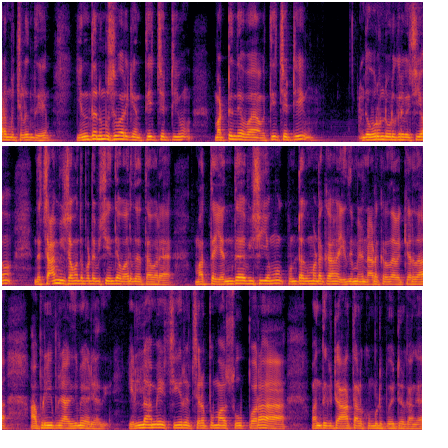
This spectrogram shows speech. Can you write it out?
ஆரம்பிச்சிலேருந்து இந்த நிமிஷம் வரைக்கும் தீச்சட்டியும் மட்டும்தான் தீச்சட்டி இந்த உருண்டு கொடுக்குற விஷயம் இந்த சாமி சம்மந்தப்பட்ட விஷயந்தே வருதே தவிர மற்ற எந்த விஷயமும் குண்டக மண்டக்கா இதுமாரி நடக்கிறதா வைக்கிறதா அப்படி இப்படி எதுவுமே கிடையாது. எல்லாமே சீரும் சிறப்புமாக சூப்பராக வந்துக்கிட்டு ஆத்தாள கும்பிட்டு போயிட்டு இருக்காங்க.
